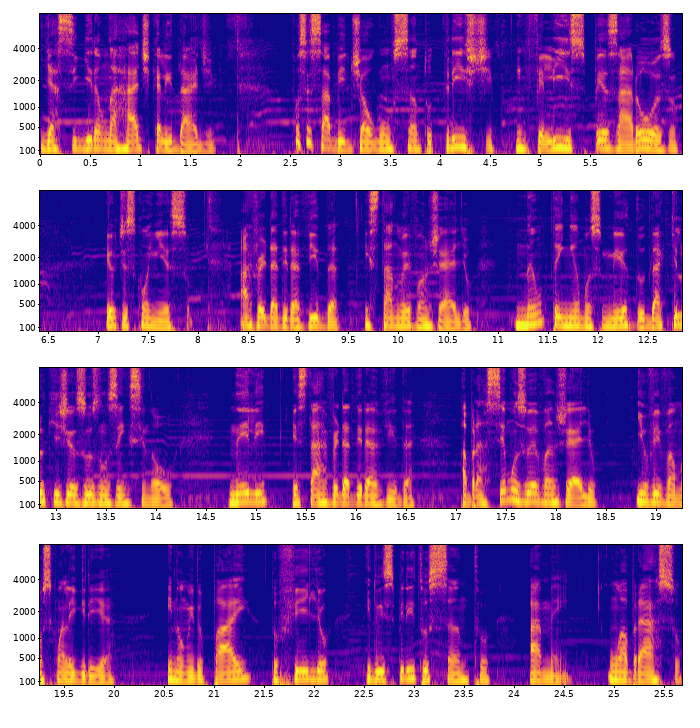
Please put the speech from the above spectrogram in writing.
e a seguiram na radicalidade. Você sabe de algum santo triste, infeliz, pesaroso? Eu desconheço. A verdadeira vida está no Evangelho. Não tenhamos medo daquilo que Jesus nos ensinou. Nele está a verdadeira vida. Abracemos o Evangelho e o vivamos com alegria. Em nome do Pai, do Filho e do Espírito Santo. Amém. Um abraço,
